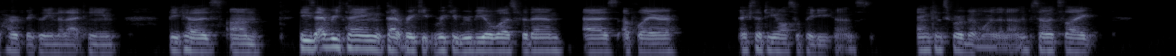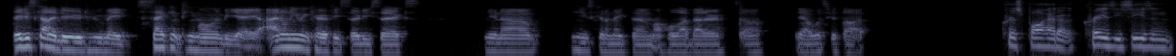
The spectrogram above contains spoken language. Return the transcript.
perfectly into that team because um, he's everything that Ricky Ricky Rubio was for them as a player, except he can also play defense and can score a bit more than him. So it's like they just got a dude who made second team All NBA. I don't even care if he's 36. You know, he's gonna make them a whole lot better. So yeah, what's your thought? Chris Paul had a crazy season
